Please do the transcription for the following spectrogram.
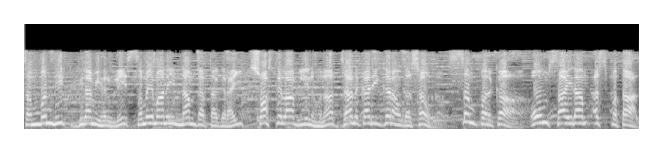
सम्बन्धित बिरामीहरूले समयमा नै नाम दर्ता गराई स्वास्थ्य लाभ लिनुहुन जानकारी गराउँदछौ। सम्पर्क ओम साईराम अस्पताल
